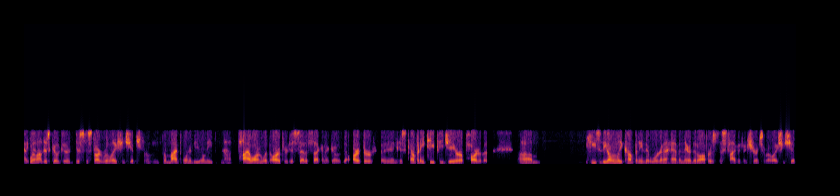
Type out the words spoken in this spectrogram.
like well, that? I'll just go to just to start relationships from from my point of view. Let me uh, pile on what Arthur just said a second ago. The Arthur and his company TPG are a part of it. Um, he's the only company that we're going to have in there that offers this type of insurance and relationship,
